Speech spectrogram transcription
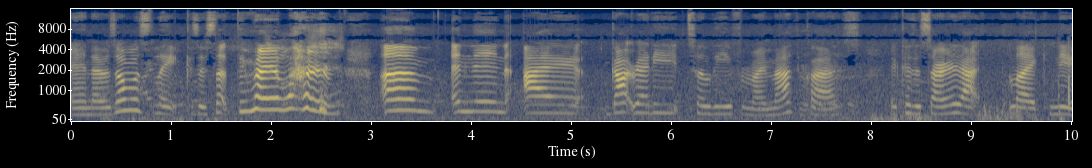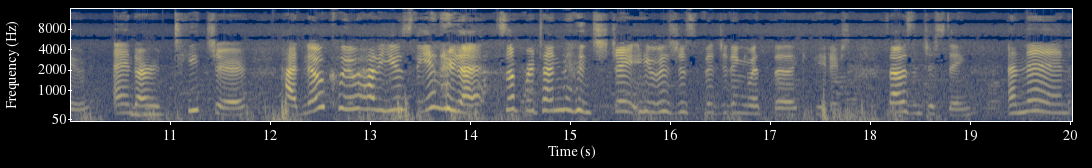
And I was almost late because I slept through my alarm. um, and then I got ready to leave for my math class because it started at like noon. And our teacher had no clue how to use the internet. So for 10 minutes straight, he was just fidgeting with the computers. So that was interesting. And then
